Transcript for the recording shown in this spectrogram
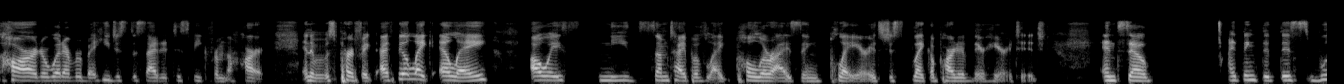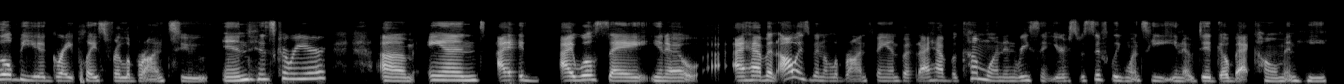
heart or whatever, but he just decided to speak from the heart, and it was perfect. I feel like LA always needs some type of like polarizing player. It's just like a part of their heritage. And so I think that this will be a great place for LeBron to end his career. Um, and I I will say, you know, I haven't always been a LeBron fan, but I have become one in recent years, specifically once he, you know, did go back home and he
